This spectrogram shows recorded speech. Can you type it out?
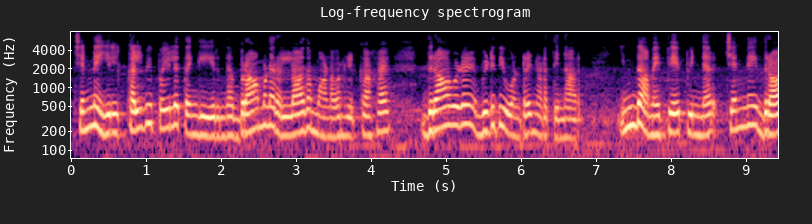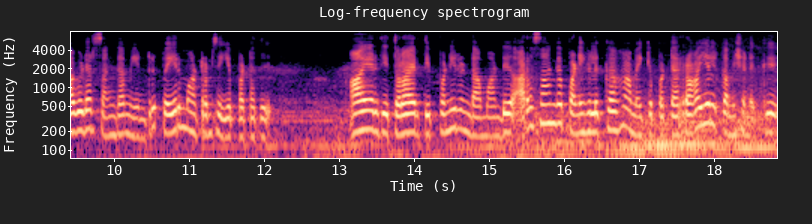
சென்னையில் கல்வி பயில தங்கியிருந்த பிராமணர் அல்லாத மாணவர்களுக்காக திராவிட விடுதி ஒன்றை நடத்தினார். இந்த அமைப்பே பின்னர் சென்னை திராவிடர் சங்கம் என்று பெயர் மாற்றம் செய்யப்பட்டது. ஆயிரத்தி தொள்ளாயிரத்தி பன்னிரெண்டாம் ஆண்டு அரசாங்க பணிகளுக்காக அமைக்கப்பட்ட ராயல் கமிஷனுக்கு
